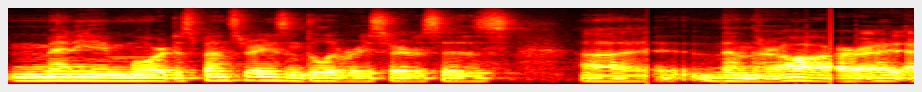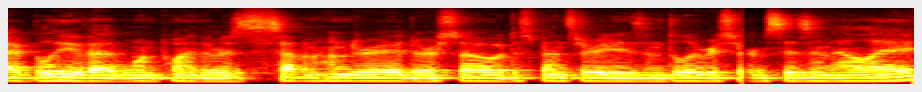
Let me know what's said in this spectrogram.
many more dispensaries and delivery services uh, than there are. I, I believe at one point there was 700 or so dispensaries and delivery services in LA,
